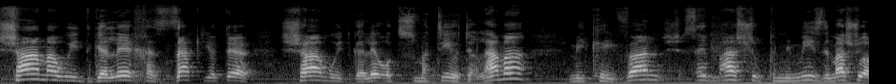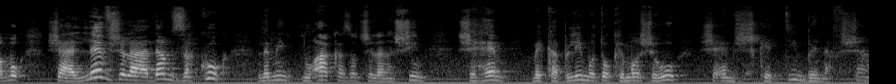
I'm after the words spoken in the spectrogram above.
שם הוא יתגלה חזק יותר, שם הוא יתגלה עוצמתי יותר. למה? מכיוון שזה משהו פנימי, זה משהו עמוק, שהלב של האדם זקוק למין תנועה כזאת של אנשים שהם מקבלים אותו כמו שהוא, שהם שקטים בנפשם.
